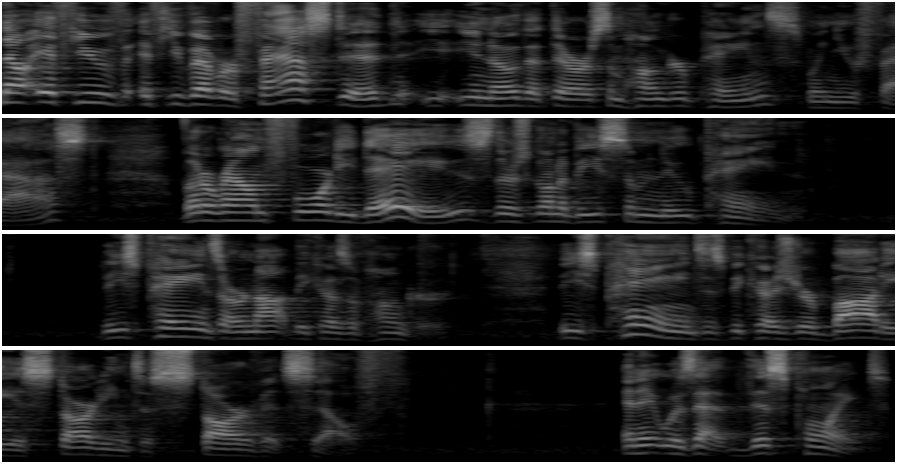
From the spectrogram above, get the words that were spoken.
Now, if you've, if you've ever fasted, you, you know that there are some hunger pains when you fast. But around 40 days, there's going to be some new pain. These pains are not because of hunger. These pains is because your body is starting to starve itself. And it was at this point,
